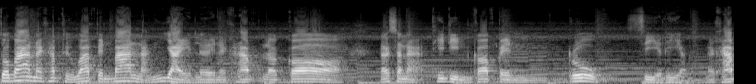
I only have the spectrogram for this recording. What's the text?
ตัวบ้านนะครับถือว่าเป็นบ้านหลังใหญ่เลยนะครับ แล้วก็ลักษณะที่ดินก็เป็นรูปสี่เหลี่ยมนะครับ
